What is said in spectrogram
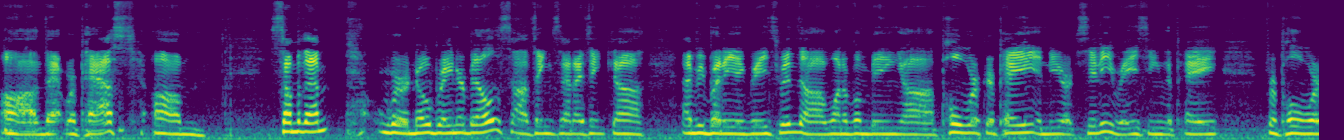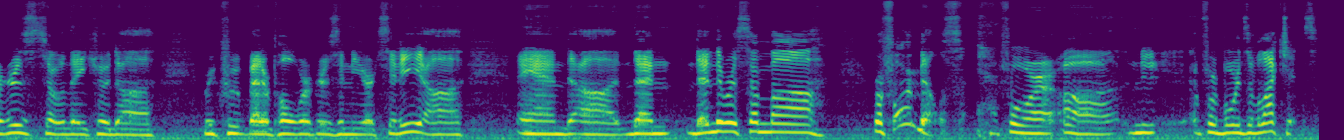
uh, that were passed. Um, some of them were no-brainer bills, uh, things that I think everybody agrees with. one of them being poll worker pay in New York City, raising the pay for poll workers so they could recruit better poll workers in New York City and uh, then then there were some uh, reform bills for uh, new, for boards of elections.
